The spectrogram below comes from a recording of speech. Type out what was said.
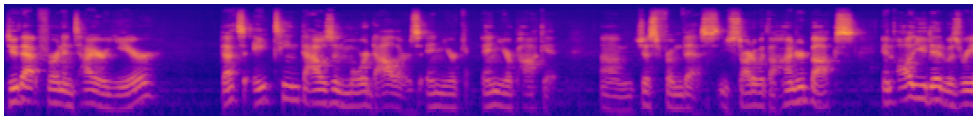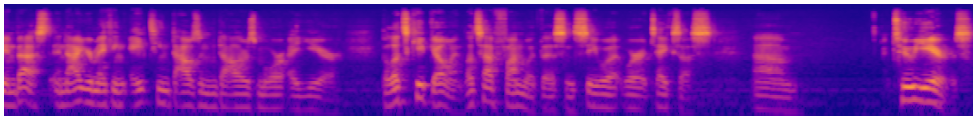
Do that for an entire year. That's eighteen thousand more dollars in your in your pocket um, just from this. You started with a hundred bucks, and all you did was reinvest, and now you're making eighteen thousand dollars more a year. But let's keep going. Let's have fun with this and see what where it takes us. Um, two years.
